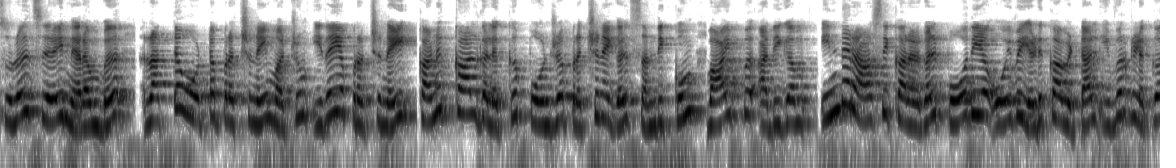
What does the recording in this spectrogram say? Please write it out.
சுழல் சிறை நரம்பு இரத்த ஓட்ட பிரச்சனை மற்றும் இதய பிரச்சனை கணுக்கால்களுக்கு போன்ற பிரச்சனைகள் சந்திக்கும் வாய்ப்பு அதிகம். இந்த ராசிக்காரர்கள் போதிய ஓய்வு எடுக்காவிட்டால் இவர்களுக்கு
